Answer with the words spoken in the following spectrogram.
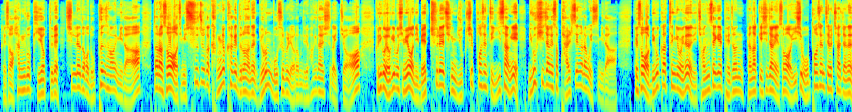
그래서 한국 기업들의 신뢰도가 높은 상황입니다. 따라서 지금 이 수주가 강력하게 늘어나는 이런 모습을 여러분들이 확인할 수가 있죠. 그리고 여기 보시면 이 매출의 지금 60% 이상이 미국 시장에서 발생을 하고 있습니다. 그래서 미국 같은 경우 에는 이전 세계 배전 변압기 시장에서 25%를 차지하는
